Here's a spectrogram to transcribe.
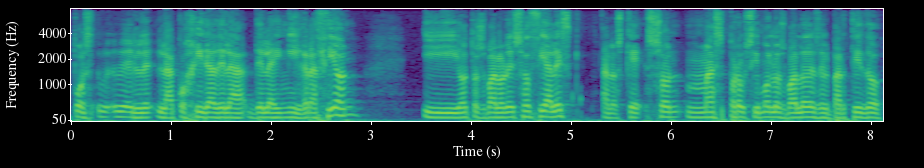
pues, la acogida de la, de la inmigración y otros valores sociales a los que son más próximos los valores del Partido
